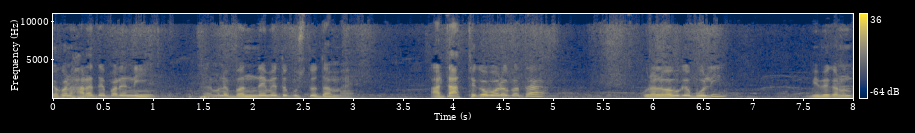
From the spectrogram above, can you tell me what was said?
যখন হারাতে পারেনি তার মানে বন্দে মে তো কুছ তো দম হ্যায়। আর তার থেকেও বড় কথা, কুণালবাবুকে বলি, বিবেকানন্দ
